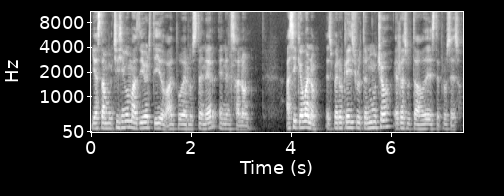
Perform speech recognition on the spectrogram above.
y hasta muchísimo más divertido al poderlos tener en el salón. Así que bueno, espero que disfruten mucho el resultado de este proceso.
